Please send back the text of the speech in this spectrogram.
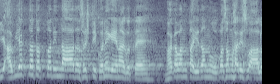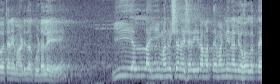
ಈ ಅವ್ಯಕ್ತ ತತ್ವದಿಂದ ಆದ ಸೃಷ್ಟಿ ಕೊನೆಗೆ ಏನಾಗುತ್ತೆ? ಭಗವಂತ ಇದನ್ನು ಉಪಸಂಹರಿಸುವ ಆಲೋಚನೆ ಮಾಡಿದ ಕೂಡಲೇ ಈ ಎಲ್ಲ ಈ ಮನುಷ್ಯನ ಶರೀರ ಮತ್ತೆ ಮಣ್ಣಿನಲ್ಲಿ ಹೋಗುತ್ತೆ.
